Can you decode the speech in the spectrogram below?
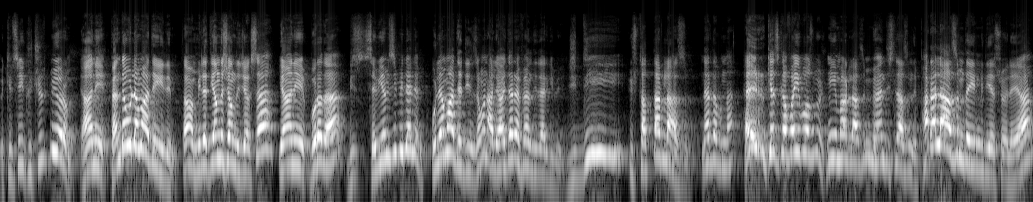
Ve kimseyi küçültmüyorum. Yani ben de ulema değilim. Tamam millet yanlış anlayacaksa yani burada biz seviyemizi bilelim. Ulema dediğin zaman Ali Haydar Efendiler gibi ciddi üstadlar lazım. Nerede bunlar? Herkes kafayı bozmuş. Mimar lazım, mühendis lazım diye. Para lazım değil mi diye söyle ya.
